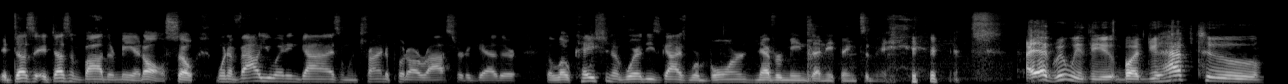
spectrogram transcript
it doesn't it doesn't bother me at all. So when evaluating guys and when trying to put our roster together, the location of where these guys were born never means anything to me. I agree with you, but you have to,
